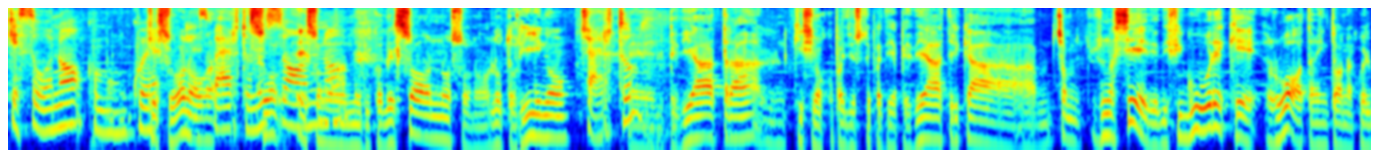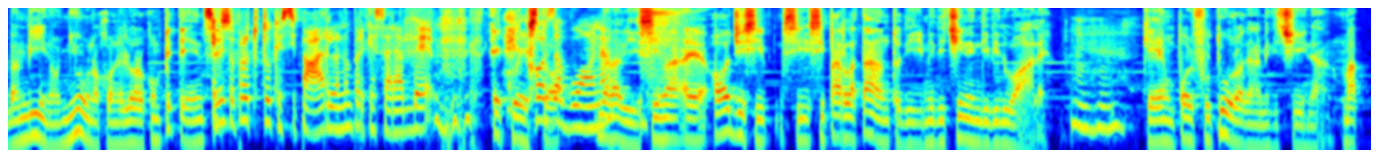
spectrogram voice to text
che sono comunque che sono, esperto nel so, sonno. sono il medico del sonno, sono l'otorino, certo. eh, il pediatra, chi si occupa di osteopatia pediatrica, insomma una serie di figure che ruotano intorno a quel bambino, ognuno con le loro competenze. E soprattutto che si parlano perché sarebbe questo, cosa buona. Bravissima. Eh, oggi si, si, si, parla tanto di medicina individuale, mm-hmm. che è un po' il futuro della medicina, ma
